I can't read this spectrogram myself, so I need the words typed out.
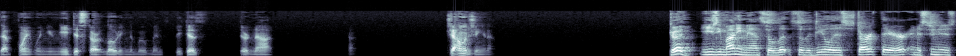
that point when you need to start loading the movements because they're not uh, challenging enough. Good, easy money, man. So so the deal is start there, and as soon as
